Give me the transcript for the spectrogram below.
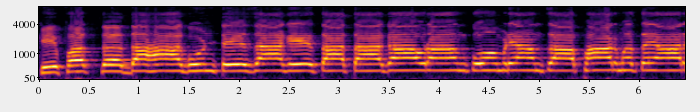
की फक्त दहा गुंठे जागेत आता गावरान कोंबड्यांचा फार्म तयार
